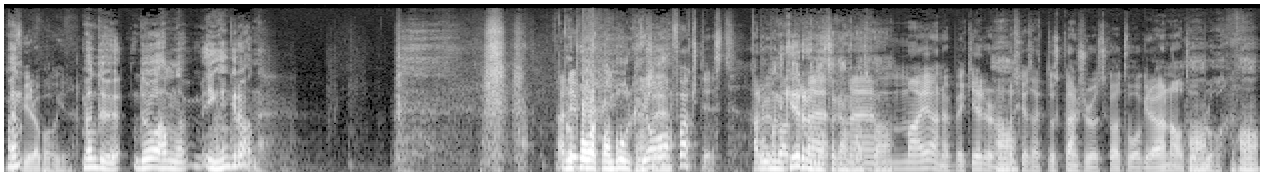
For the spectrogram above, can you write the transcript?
Men- fyra par skidor. men du, du har hamnat, ingen grön? Ja, Beror på vart man bor kanske? ja, faktiskt. Hade Bor man i Kiruna med, så kanske man ska ha. Majan uppe i Kiruna, Ja. då ska jag sagt, då kanske du ska ha två gröna och två ja, blå. ja.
